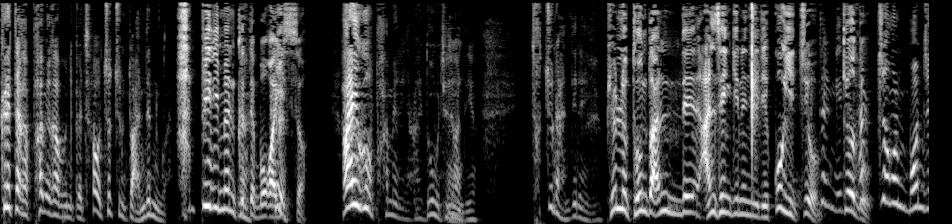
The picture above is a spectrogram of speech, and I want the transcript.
그랬다가 밤에 가보니까 4월 첫 주는 또 안 되는 거야. 하필이면 그때 뭐가 그래. 있어. 아이고 밤에 그냥 아이, 너무 죄송한데요. 첫 주는 안 되네요. 별로 돈도 안, 돼- 안 생기는 일이 꼭 있죠. 껴도. 결정을 먼저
